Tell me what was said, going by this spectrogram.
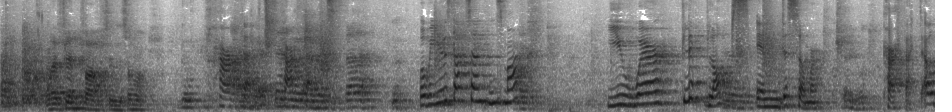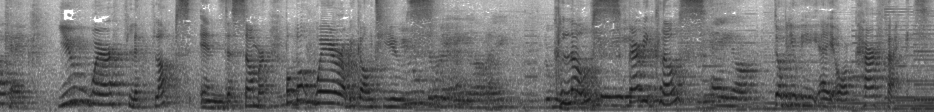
I flip flops in the summer. Perfect. Perfect. Will we use that sentence, Mark? You wear flip flops in the summer. Perfect. Okay. You wear flip flops in the summer. But what wear are we going to use? Close. Very close. W E A R. Perfect.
